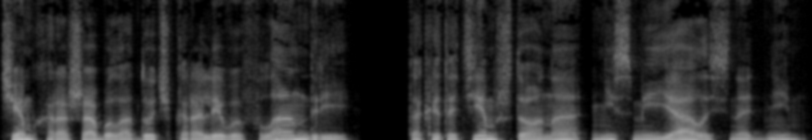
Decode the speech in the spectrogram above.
Чем хороша была дочь королевы Фландрии, так это тем, что она не смеялась над ним.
